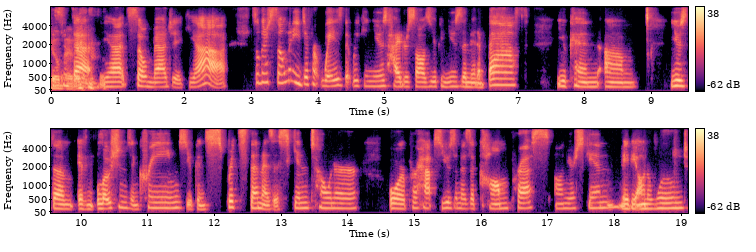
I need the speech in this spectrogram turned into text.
isn't that yeah it's so magic yeah so there's so many different ways that we can use hydrosols you can use them in a bath you can um, use them in lotions and creams you can spritz them as a skin toner or perhaps use them as a compress on your skin maybe on a wound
